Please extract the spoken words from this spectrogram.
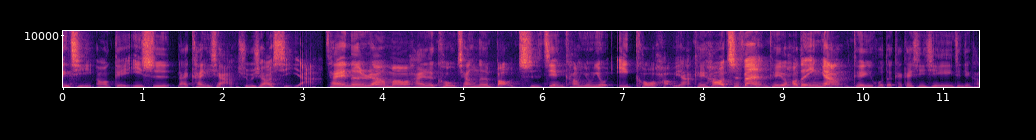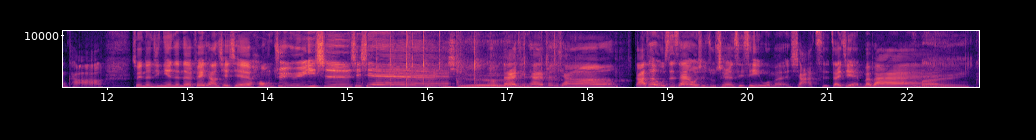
定期哦，给医师来看一下需不需要洗牙，才能让毛孩的口腔呢保持健康，拥有一口好牙，可以好好吃饭，可以有好的营养，可以活得开开心心、健健康康。所以呢，今天真的非常谢谢洪俊瑜医师，谢谢，谢谢。我们带来精彩的分享啊！达特五四三，我是主持人 C C，我们下次再见，拜拜，拜拜。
